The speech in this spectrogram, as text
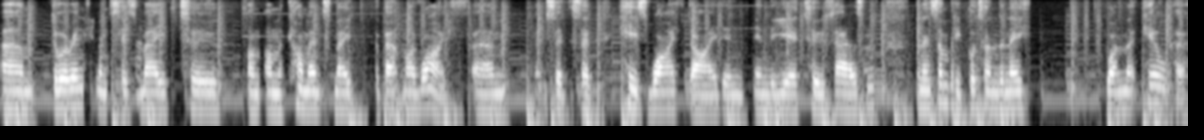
Um, there were inferences made to on, on the comments made about my wife. Um, said said his wife died in in the year 2000, and then somebody put underneath one that killed her.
